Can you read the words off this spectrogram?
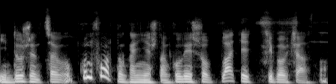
І дуже це комфортно, звісно, коли що платять, типу, вчасно.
